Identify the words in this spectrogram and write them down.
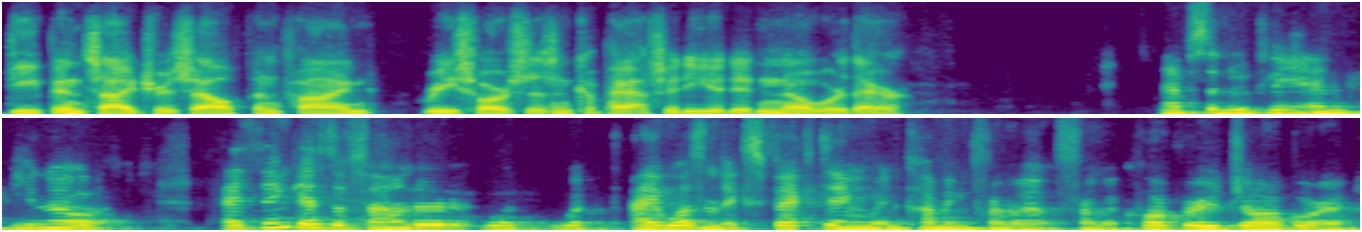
deep inside yourself and find resources and capacity you didn't know were there. Absolutely. And, you know, I think as a founder, what, what I wasn't expecting when coming from a from a corporate job or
